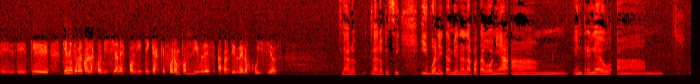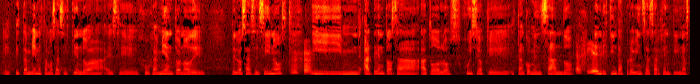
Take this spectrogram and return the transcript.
eh, eh, tienen que ver con las condiciones políticas que fueron posibles a partir de los juicios. Claro, claro que sí. Y bueno, y también en la Patagonia, um, entre Leu, um, eh, también estamos asistiendo a ese juzgamiento ¿no? de, de los asesinos uh -huh. y um, atentos a, a, todos los juicios que están comenzando en distintas provincias argentinas.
